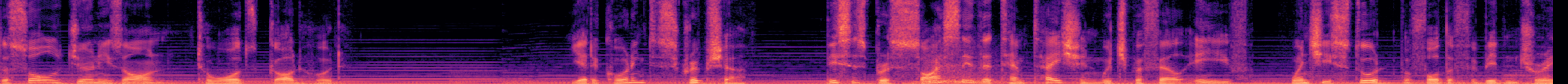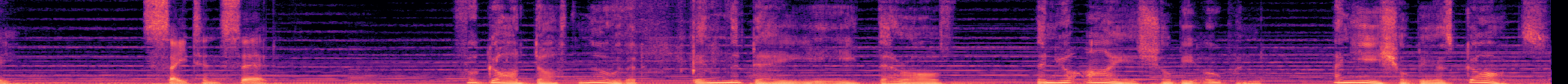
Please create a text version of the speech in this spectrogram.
the soul journeys on towards godhood. Yet according to scripture, this is precisely the temptation which befell Eve when she stood before the forbidden tree. Satan said, For God doth know that in the day ye eat thereof, then your eyes shall be opened, and ye shall be as gods,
